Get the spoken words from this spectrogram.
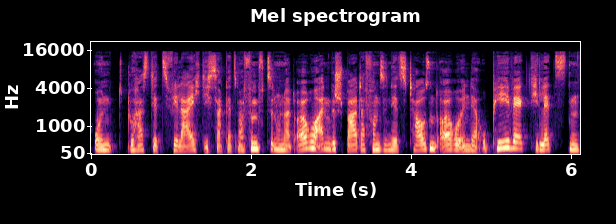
und du hast jetzt vielleicht, ich sag jetzt mal 1500 Euro angespart, davon sind jetzt 1000 Euro in der OP weg, die letzten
